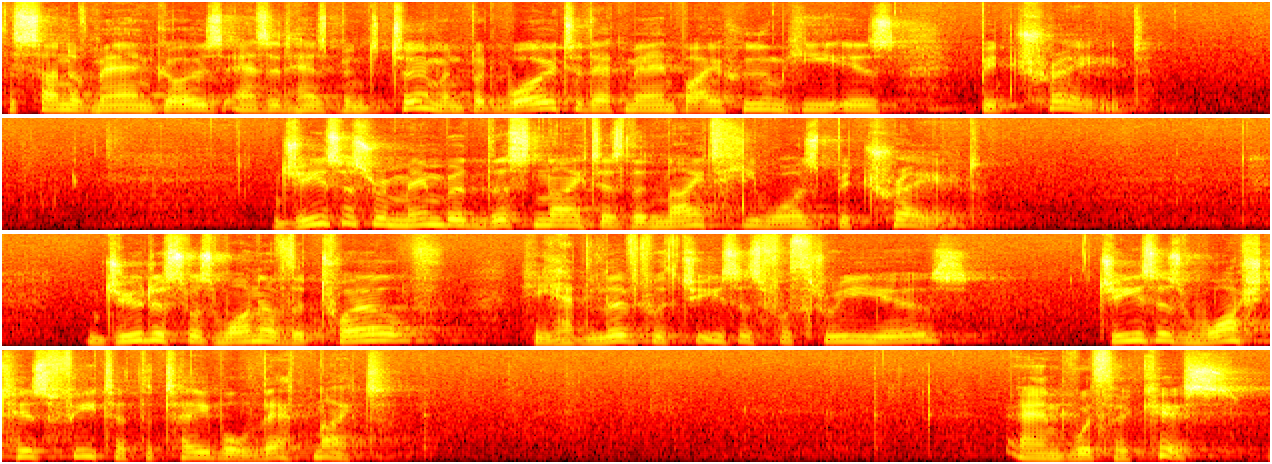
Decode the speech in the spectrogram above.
The Son of Man goes as it has been determined, but woe to that man by whom he is betrayed. Jesus remembered this night as the night he was betrayed. Judas was one of the twelve. He had lived with Jesus for three years. Jesus washed his feet at the table that night. And with a kiss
